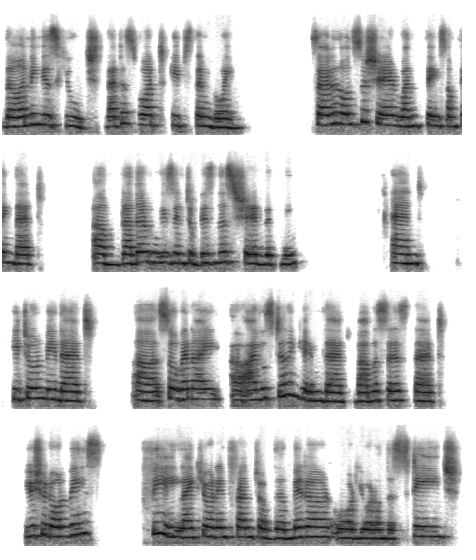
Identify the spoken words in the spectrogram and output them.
the earning is huge. That is what keeps them going. So I will also share one thing, something that a brother who is into business shared with me. And he told me that uh, so when I uh, I was telling him that Baba says that you should always feel like you're in front of the mirror or you're on the stage,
